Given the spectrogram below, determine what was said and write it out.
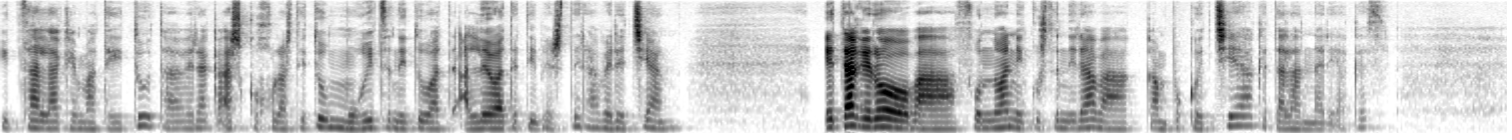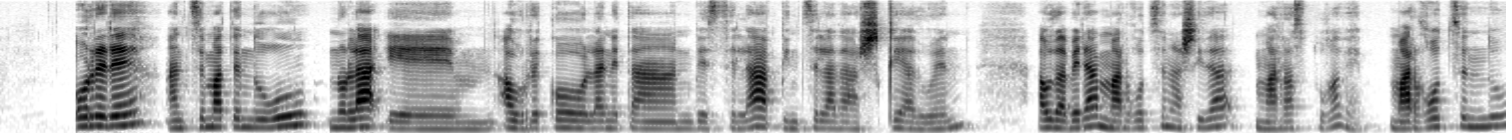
itzalak emate ditu, eta berak asko jolastitu, mugitzen ditu bat alde batetik bestera, bere etxean. Eta gero, ba, fondoan ikusten dira, ba, kanpoko etxeak eta landareak, ez? Hor ere, antzematen dugu, nola e, aurreko lanetan bezala, pintzela da askea duen, hau da, bera, margotzen hasi da marraztu gabe. Margotzen du,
